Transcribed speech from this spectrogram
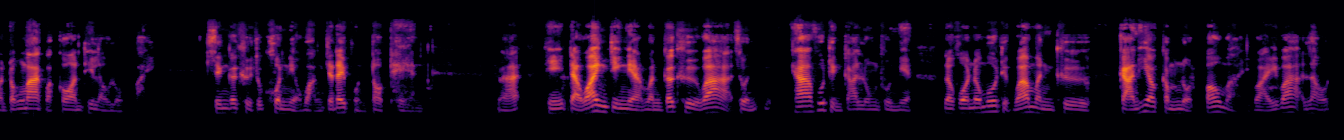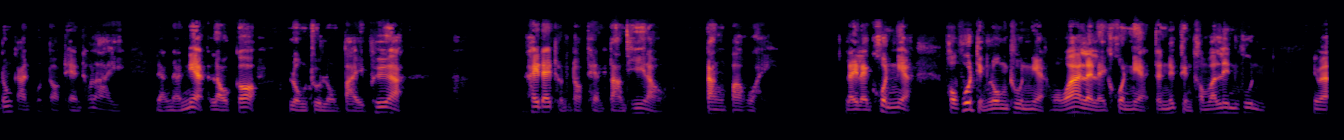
มันต้องมากกว่าก้อนที่เราลงไป ซึ่งก็คือทุกคนเนี่ยหวังจะได้ผลตอบแทนนะทีแต่ว่าจริงๆเนี่ยมันก็คือว่าส่วนถ้าพูดถึงการลงทุนเนี่ย เราควรต้องพูดถึงว่ามันคือการที่เรากำหนดเป้าหมายไว้ว่าเราต้องการผลตอบแทนเท่าไหร่ดังนั้นเนี่ยเราก็ลงทุนลงไปเพื่อให้ได้ผลตอบแทนตามที่เราตั้งเป้าไว้หลาย ๆ คนเนี่ยพอพูดถึงลงทุนเนี่ยผมว่าหลาย ๆ คนเนี่ยจะนึกถึงคำว่าเล่นหุ้นใช่ไหม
